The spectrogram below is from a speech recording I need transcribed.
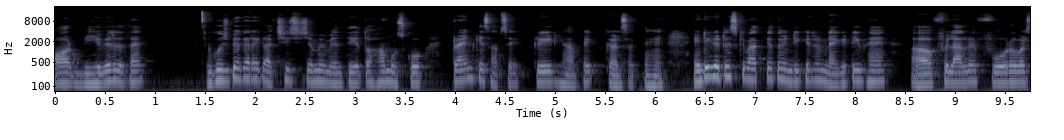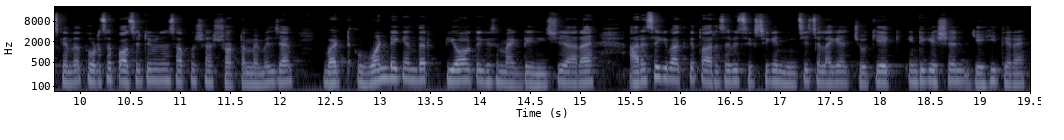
और बिहेवियर देता है। कुछ भी अगर एक अच्छी चीज़ हमें मिलती है तो हम उसको ट्रेंड के हिसाब से ट्रेड यहाँ पे कर सकते हैं। इंडिकेटर्स की बात करें तो इंडिकेटर नेगेटिव हैं। फ़िलहाल में फोर आवर्स के अंदर थोड़ा सा पॉजिटिवनेस आपको शायद शॉर्ट टर्म में मिल जाए बट वन डे के अंदर प्योर तरीके से मैगडी नीचे जा रहा है। आर की बात करें तो आर भी सिक्सटी के नीचे चला गया, जो कि एक इंडिकेशन यही दे रहा है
